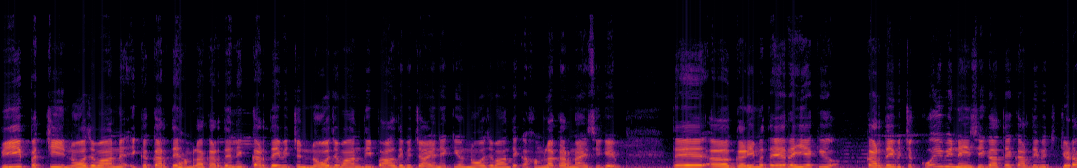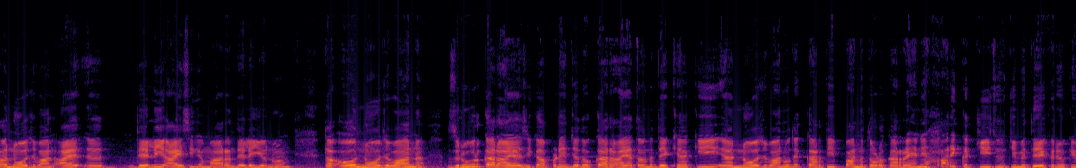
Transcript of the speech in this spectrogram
20 25 ਨੌਜਵਾਨ ਇੱਕ ਘਰ ਤੇ ਹਮਲਾ ਕਰਦੇ ਨੇ, ਘਰ ਦੇ ਵਿੱਚ ਨੌਜਵਾਨ ਦੀ ਭਾਲ ਦੇ ਵਿੱਚ ਆਏ ਨੇ ਕਿ ਉਹ ਨੌਜਵਾਨ ਤੇ ਇੱਕ ਹਮਲਾ ਕਰਨ ਆਏ ਸੀਗੇ। ਤੇ ਗਰੀਮਤ ਇਹ ਰਹੀ ਹੈ ਕਿ ਘਰ ਦੇ ਵਿੱਚ ਕੋਈ ਵੀ ਨਹੀਂ ਸੀਗਾ ਤੇ ਘਰ ਦੇ ਵਿੱਚ ਜਿਹੜਾ ਉਹ ਨੌਜਵਾਨ ਆਏ ਦੇ ਲਈ ਆਏ ਸੀਗੇ ਮਾਰਨ ਦੇ ਲਈ ਉਹਨੂੰ, ਤਾਂ ਉਹ ਨੌਜਵਾਨ ਜ਼ਰੂਰ ਘਰ ਆਇਆ ਸੀਗਾ। ਆਪਣੇ ਜਦੋਂ ਘਰ ਆਇਆ ਤਾਂ ਉਹਨੇ ਦੇਖਿਆ ਕਿ ਨੌਜਵਾਨ ਉਹਦੇ ਘਰ ਦੀ ਭੰਨ ਤੋੜ ਕਰ ਰਹੇ ਨੇ। ਹਰ ਇੱਕ ਚੀਜ਼ ਜਿਵੇਂ ਦੇਖ ਰਹੇ ਹੋ ਕਿ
